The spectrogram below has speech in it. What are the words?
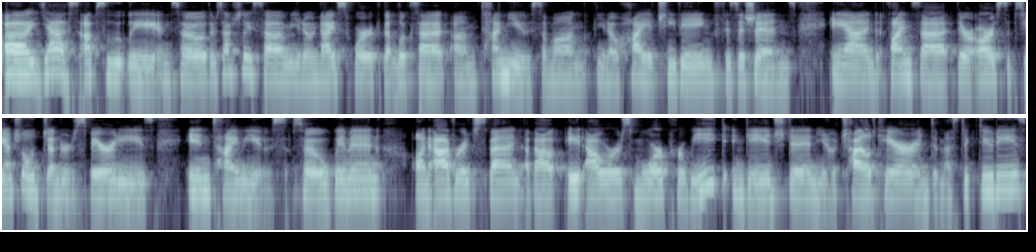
Uh, yes, absolutely. And so there's actually some, you know, nice work that looks at um, time use among, you know, high achieving physicians and finds that there are substantial gender disparities in time use. So women on average spend about eight hours more per week engaged in you know childcare and domestic duties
